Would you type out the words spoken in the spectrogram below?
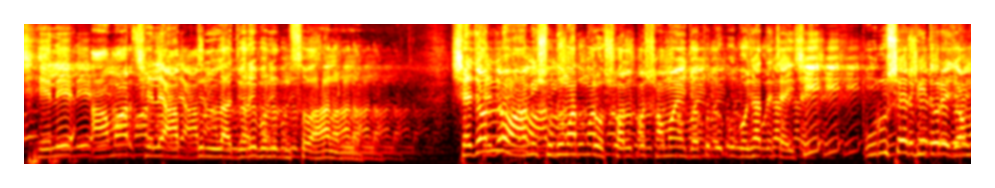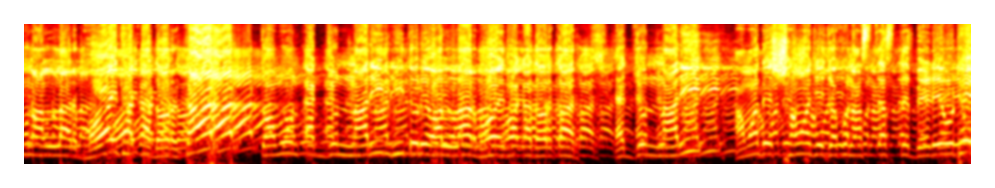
ছেলে, আমার ছেলে আব্দুল্লাহ, জোরে বলুন, সুবহানাল্লাহ। সেজন্য আমি শুধুমাত্র স্বল্প সময়ে যতটুকু বোঝাতে চাইছি পুরুষের ভিতরে যেমন আল্লাহর ভয় থাকা দরকার তেমন একজন নারীর ভিতরে আল্লাহর ভয় থাকা দরকার। একজন নারী আমাদের সমাজে যখন আস্তে আস্তে বেড়ে ওঠে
